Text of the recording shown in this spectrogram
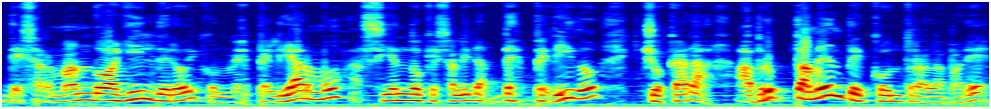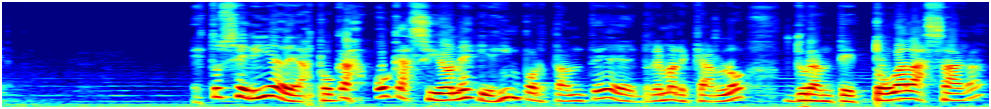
desarmando a Gilderoy con un espeliarmo, haciendo que saliera despedido y chocara abruptamente contra la pared. Esto sería de las pocas ocasiones, y es importante remarcarlo, durante toda la saga,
